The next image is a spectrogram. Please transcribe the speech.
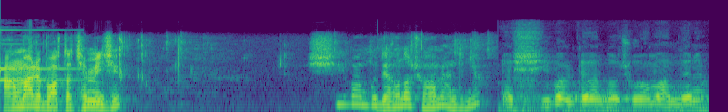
악마를 보았다, 최민식? 씨발, 뭐 내가 너 좋아하면 안 되냐? 야, 씨발, 내가 너 좋아하면 안 되나?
